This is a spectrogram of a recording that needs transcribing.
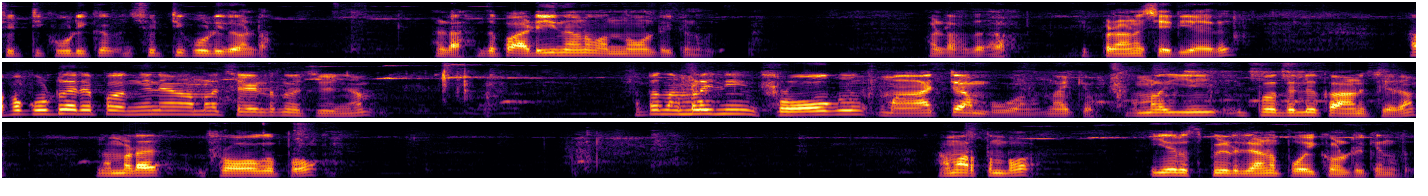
ചുറ്റിക്കൂടി ചുറ്റിക്കൂടിയത് കണ്ടോ? കണ്ടോ? ഇതിപ്പോൾ അടിയിൽ നിന്നാണ് വന്നുകൊണ്ടിരിക്കുന്നത്. കണ്ടോ? അത് ഇപ്പോഴാണ് ശരിയായത്. അപ്പോൾ കൂട്ടുകാരെ ഇപ്പോൾ എങ്ങനെയാണ് നമ്മൾ ചെയ്യേണ്ടതെന്ന് വെച്ച് കഴിഞ്ഞാൽ അപ്പോൾ നമ്മളിനി ഫ്രോഗ് മാറ്റാൻ പോവുകയാണ് നോക്കോ നമ്മൾ ഈ ഇപ്പോൾ ഇതിൽ കാണിച്ചു തരാം. നമ്മുടെ ഫ്രോഗ് ഇപ്പോൾ അമർത്തുമ്പോൾ ഈ ഒരു സ്പീഡിലാണ് പോയിക്കൊണ്ടിരിക്കുന്നത്.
